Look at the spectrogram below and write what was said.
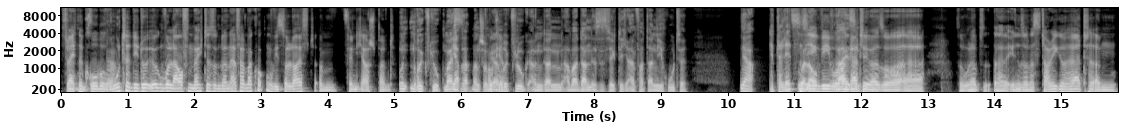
Vielleicht eine grobe Ja. Route, die du irgendwo laufen möchtest und dann einfach mal gucken, wie es so läuft. Ähm, Finde ich auch spannend. Und ein Rückflug. Meistens Ja. hat man schon wieder Okay. einen Rückflug und dann, aber dann ist es wirklich einfach dann die Route. Ja, Ich habe da letztens Urlaub, irgendwie, wo wir Reisen. gerade über so, äh, so Urlaubs, äh, irgend so eine Story gehört, ähm,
